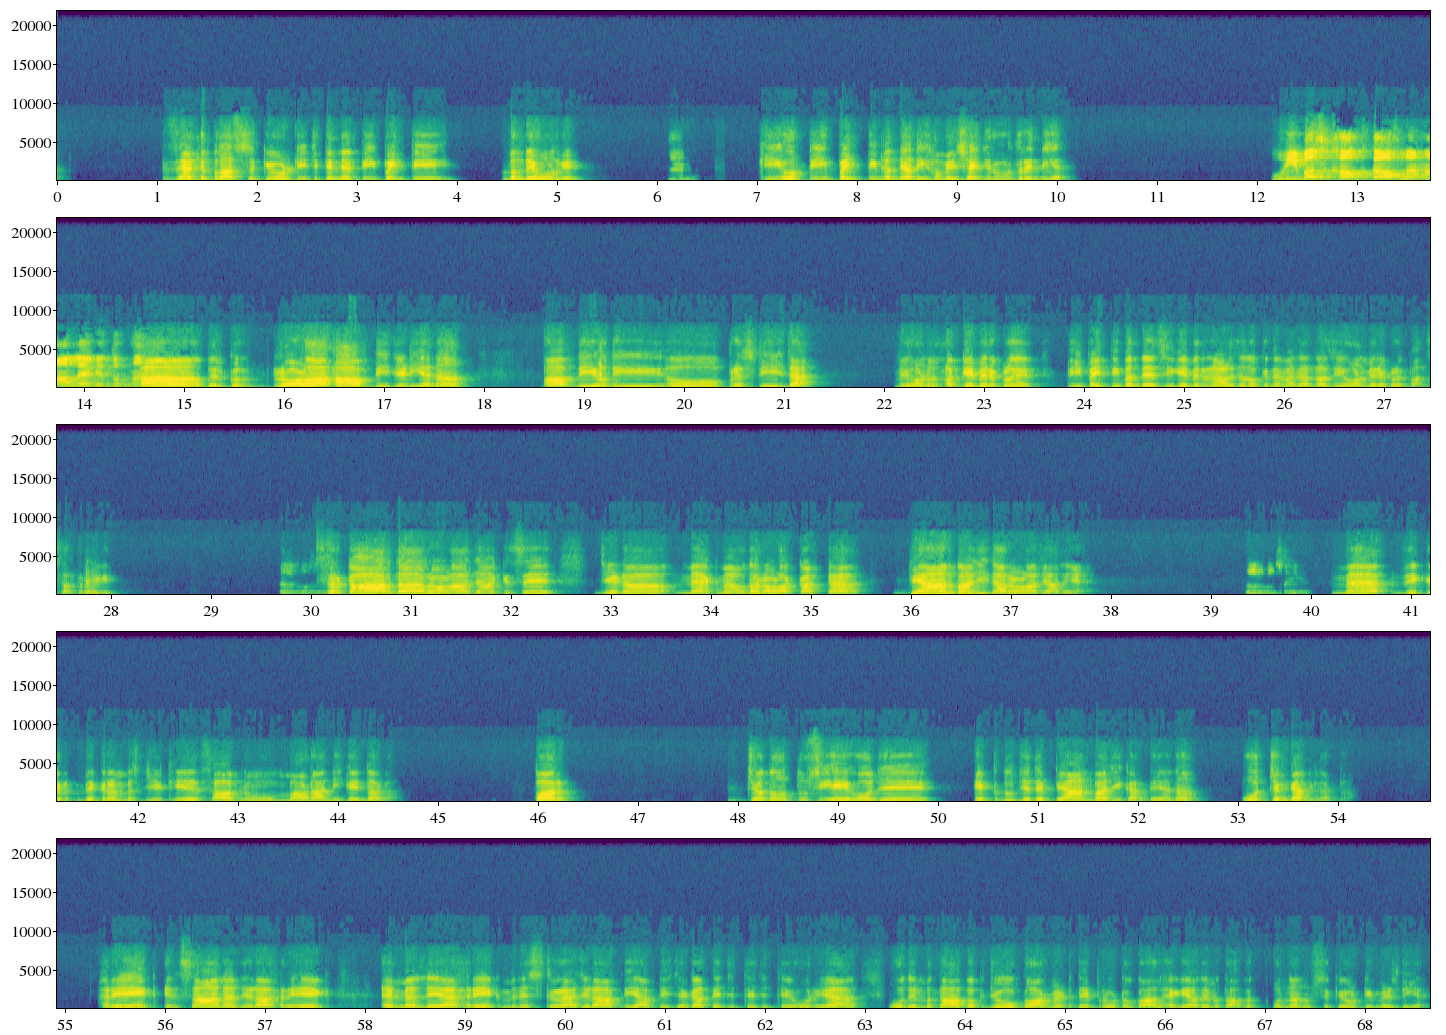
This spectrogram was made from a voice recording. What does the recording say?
Z ਪਲੱਸ ਸਿਕਿਉਰਿਟੀ ਚ ਕਿੰਨੇ 30 35 ਬੰਦੇ ਹੋਣਗੇ? ਕੀ ਉਹ 30 35 ਬੰਦਿਆਂ ਦੀ ਹਮੇਸ਼ਾ ਹੀ ਜ਼ਰੂਰਤ ਰਹਿੰਦੀ ਹੈ? ਉਹੀ ਬਸ ਕਾਫਲਾ ਨਾਲ ਲੈ ਕੇ ਤੁਰਨਾ। ਹਾਂ ਬਿਲਕੁਲ। ਰੌਲਾ ਆਪਦੀ ਜਿਹੜੀ ਹੈ ਨਾ ਆਪਦੀ ਉਹਦੀ ਉਹ ਪ੍ਰੈਸਟੀਜ ਦਾ ਵੀ ਹੁਣ ਅੱਗੇ ਮੇਰੇ ਕੋਲੇ 30 35 ਬੰਦੇ ਸੀਗੇ ਮੇਰੇ ਨਾਲ ਜਦੋਂ ਕਿਤੇ ਮੈਂ ਜਾਂਦਾ ਸੀ ਹੁਣ ਮੇਰੇ ਕੋਲੇ 5-7 ਰਹਿ ਗਏ। ਸਰਕਾਰ ਦਾ ਰੌਲਾ ਜਾਂ ਕਿਸੇ ਜਿਹੜਾ ਮਹਿਕਮਾ ਉਹਦਾ ਰੌਲਾ ਘੱਟ ਹੈ ਬਿਆਨਬਾਜ਼ੀ ਦਾ ਰੌਲਾ ਜ਼ਿਆਦਾ ਹੈ ਬਿਲਕੁਲ ਸਹੀ ਹੈ। ਮੈਂ ਵਿਕਰ ਵਿਕਰਮ ਮਜੀਠੀਏ ਸਾਹਿਬ ਨੂੰ ਮਾੜਾ ਨਹੀਂ ਕਹਿੰਦਾਗਾ। ਪਰ ਜਦੋਂ ਤੁਸੀਂ ਇਹੋ ਜੇ ਇੱਕ ਦੂਜੇ ਤੇ ਬਿਆਨਬਾਜ਼ੀ ਕਰਦੇ ਆ ਨਾ ਉਹ ਚੰਗਾ ਨਹੀਂ ਲੱਗਦਾ। ਹਰੇਕ ਇਨਸਾਨ ਆ ਜਿਹੜਾ ਹਰੇਕ ਐਮਐਲਏ ਆ ਹਰੇਕ ਮਿਨਿਸਟਰ ਆ ਜਿਹੜਾ ਆਪਦੀ ਆਪਦੀ ਜਗ੍ਹਾ ਤੇ ਜਿੱਥੇ ਜਿੱਥੇ ਹੋ ਰਿਹਾ ਉਹਦੇ ਮੁਤਾਬਕ ਜੋ ਗਵਰਨਮੈਂਟ ਦੇ ਪ੍ਰੋਟੋਕਾਲ ਹੈਗੇ ਆ ਉਹਦੇ ਮੁਤਾਬਕ ਉਹਨਾਂ ਨੂੰ ਸਿਕਿਉਰਿਟੀ ਮਿਲਦੀ ਹੈ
